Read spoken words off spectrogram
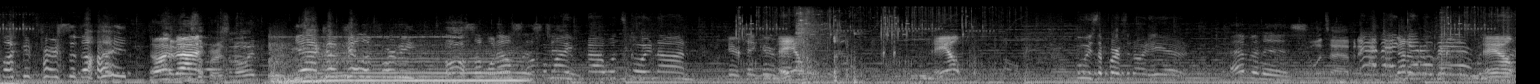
fucking personoid! No, I'm That not. means the personoid? Yeah, come kill him for me! Oh. Someone else is Oh too! my god, what's going on? Here, take care of Help. him. Help. Who is the personoid here? Evan is! What's happening? Evan, Gotta get over here! Help.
